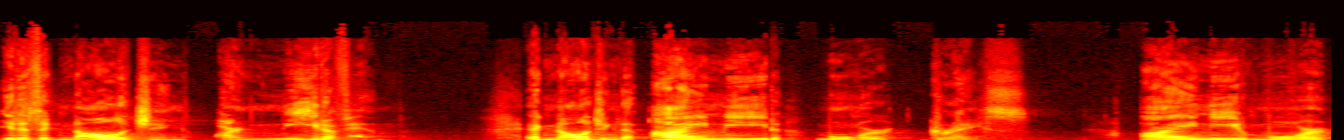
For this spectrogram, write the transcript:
it is acknowledging our need of him, acknowledging that I need more grace. I need more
